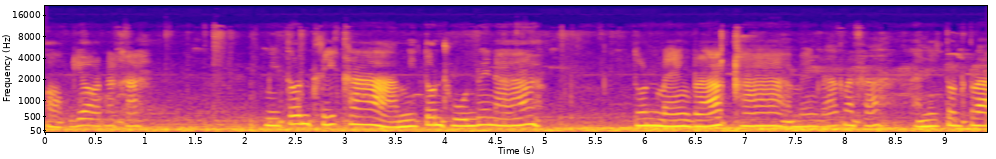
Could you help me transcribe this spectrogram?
ออกยอดนะคะ มีต้นพริกค่ะ มีต้นทูนด้วยนะ ต้นแมงรักค่ะ แมงรักนะคะ อันนี้ต้นกล้า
